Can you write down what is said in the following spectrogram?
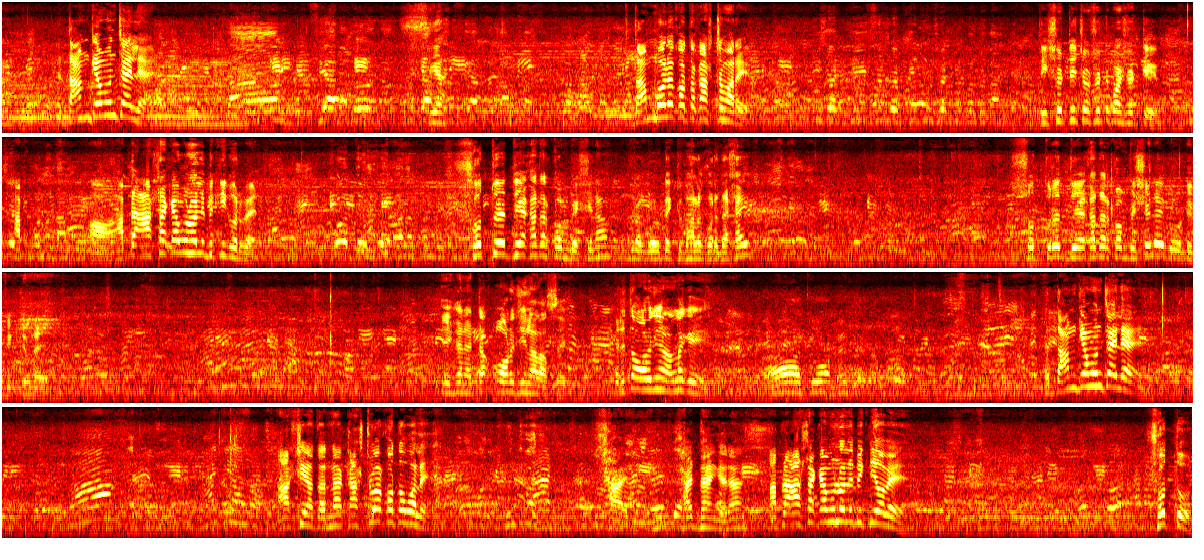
দাম কেমন চাইলেন ছিয়া- দাম বলে কত কাস্টমারে তেষট্টি, চৌষট্টি, পঁয়ষট্টি। আপনার আশা কেমন হলে বিক্রি করবেন? সত্তরের দুই এক হাজার কম বেশি না? গরুটা একটু ভালো করে দেখাই। সত্তরের দুই এক হাজার কম বেশি হলে গরুটি বিক্রি হয়। এখানে একটা অরিজিনাল আছে। এটা তো অরিজিনাল নাকি? দাম কেমন চাইলেন? আশি হাজার। না কাস্টমার কত বলে? ষাট। ষাট ভাঙে না? আপনার আশা কেমন হলে বিক্রি হবে? সত্তর।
